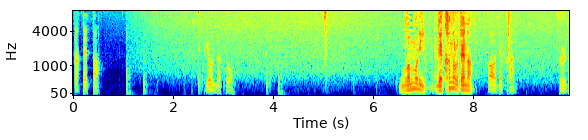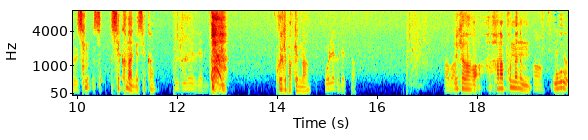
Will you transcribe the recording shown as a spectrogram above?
딱 됐다. 비 온다 또. 무한물이 네 칸으로 되나? 어, 네 칸. 둘둘 삼, 세, 세칸 아니야, 세 칸? 둘둘 해도 된다. 그렇게 바뀌었나? 원래 그랬다. 봐봐. 이렇게 하, 하- 하나 퍼면은, 어. 오.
